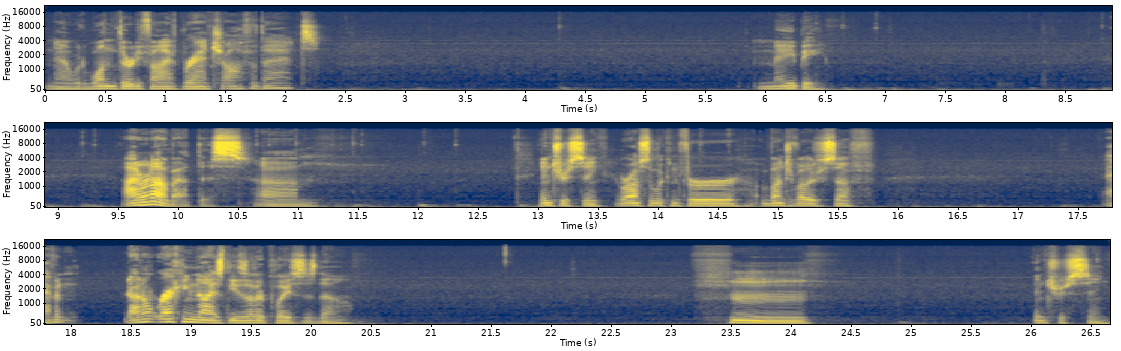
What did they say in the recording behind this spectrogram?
Now, would 135 branch off of that? Maybe. I don't know about this. Um, interesting. We're also looking for a bunch of other stuff. I haven't... I don't recognize these other places, though. Hmm. Interesting.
